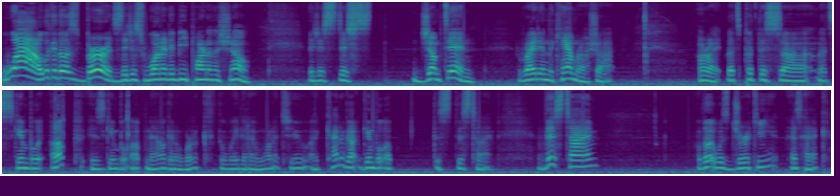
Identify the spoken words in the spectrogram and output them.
wow, look at those birds! They just wanted to be part of the show. They just just jumped in right in the camera shot. All right, let's put this. Uh, let's gimbal it up. Is gimbal up now going to work the way that I want it to? I kind of got gimbal up this this time. This time, although it was jerky as heck,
